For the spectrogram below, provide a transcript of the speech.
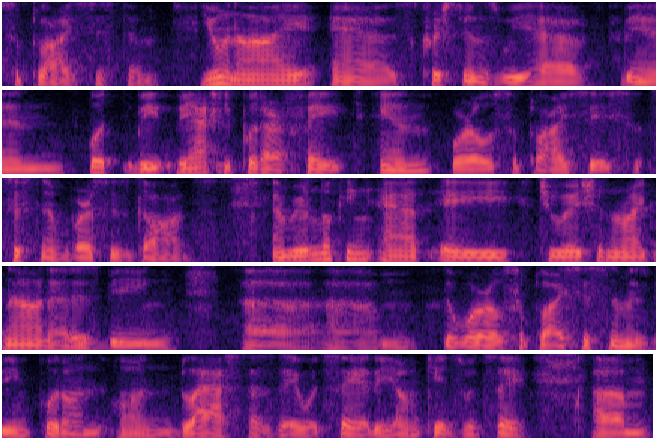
supply system. You and i as christians we have been put we, we actually put our faith in world supply system versus god's. And we're looking at a situation right now that is being uh, um, the world supply system is being put on on blast as they would say the young kids would say. Um,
